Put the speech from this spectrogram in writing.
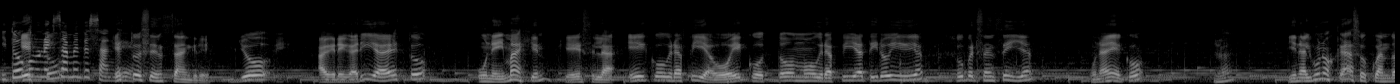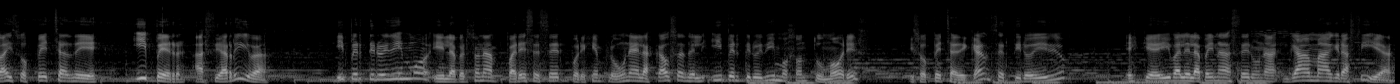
Y todo con un examen de sangre. Esto es en sangre. Yo agregaría a esto una imagen, que es la ecografía o ecotomografía tiroidea, súper sencilla, una eco, ¿Ya? y en algunos casos, cuando hay sospecha de hiper hacia arriba, hipertiroidismo, y la persona parece ser, por ejemplo, una de las causas del hipertiroidismo son tumores y sospecha de cáncer tiroideo, es que ahí vale la pena hacer una gammagrafía.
